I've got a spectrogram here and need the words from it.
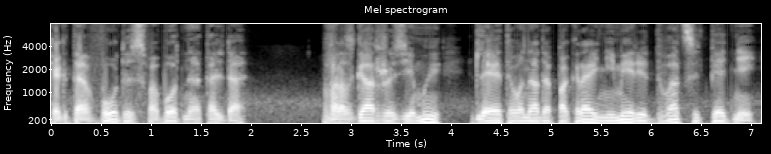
когда воды свободны ото льда. В разгар же зимы для этого надо по крайней мере 25 дней.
